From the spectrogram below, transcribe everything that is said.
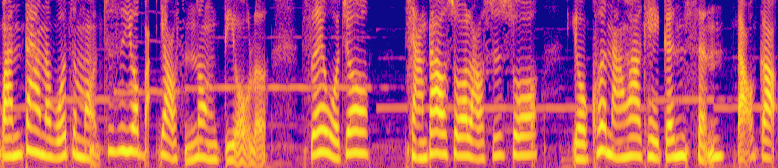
完蛋了，我怎么就是又把钥匙弄丢了？所以我就想到说，老师说有困难的话可以跟神祷告，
